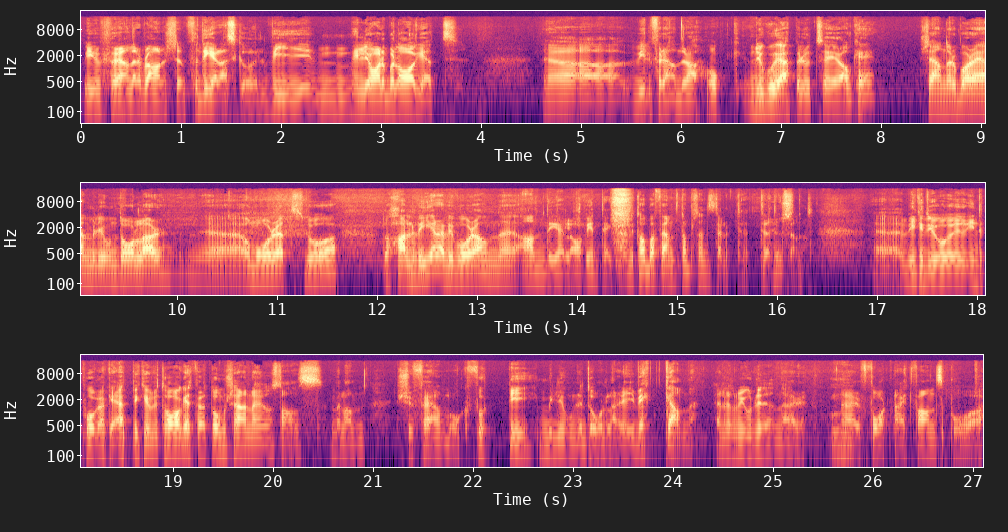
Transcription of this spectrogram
vi vill förändra branschen för deras skull. Vi, miljardbolaget, eh, vill förändra. Och nu går ju Apple ut och säger okej, Tjänar du bara en miljon dollar eh, om året, då, då halverar vi vår andel av intäkterna. Vi tar bara 15 procent istället för 30 procent. Eh, vilket ju inte påverkar Epic överhuvudtaget för att de tjänar ju någonstans mellan 25 och 40 miljoner dollar i veckan. Eller de gjorde det när, när Fortnite fanns på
